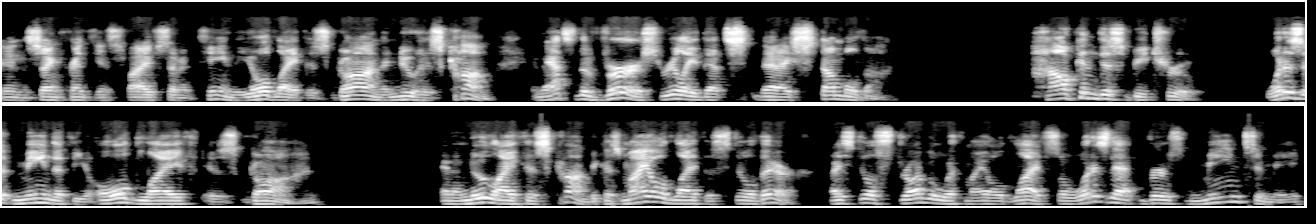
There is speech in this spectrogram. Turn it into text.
in 2 corinthians 5 17 the old life is gone the new has come. And that's the verse really that's that i stumbled on. How can this be true? What does it mean that the old life is gone and a new life has come? Because my old life is still there. I still struggle with my old life. So what does that verse mean to me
